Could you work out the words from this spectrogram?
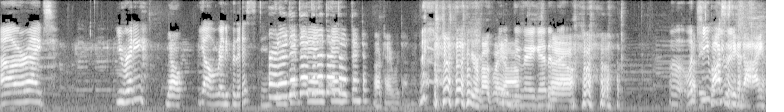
All right. You ready? No. Y'all ready for this? Dun, dun, dun. Okay, we're done with that. we were both We way didn't off. do very good no. Uh, what But key these were boxes you need to in? die.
